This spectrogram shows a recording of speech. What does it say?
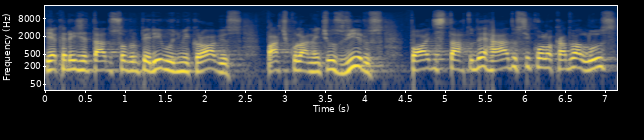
e acreditado sobre o perigo de micróbios, particularmente os vírus, pode estar tudo errado se colocado à luz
